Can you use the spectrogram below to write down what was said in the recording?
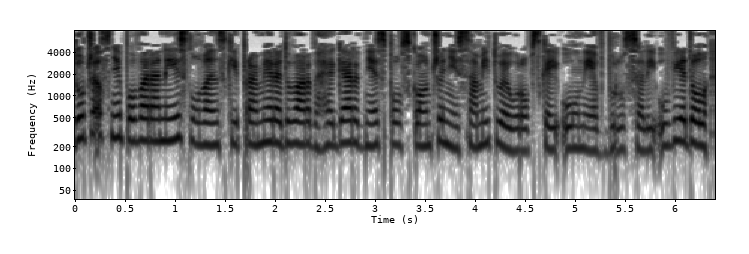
Dočasne poverený slovenský premiér Eduard Heger dnes po skončení samitu Európskej únie v Bruseli uviedol,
